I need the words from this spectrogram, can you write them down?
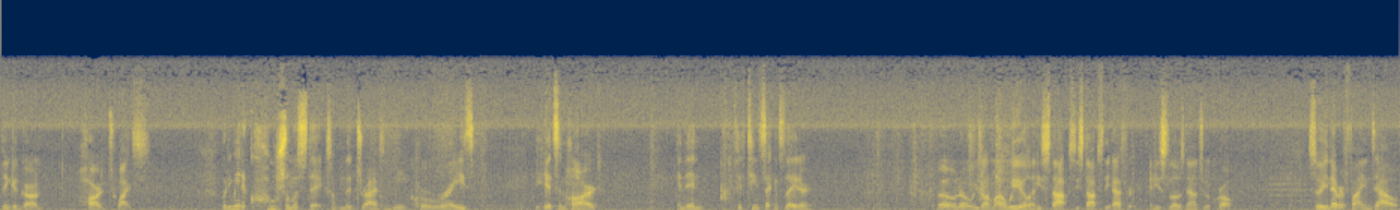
Vingegaard hard twice. But he made a crucial mistake, something that drives me crazy. He hits him hard, and then 15 seconds later, oh no, he's on my wheel, and he stops. He stops the effort, and he slows down to a crawl. So he never finds out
